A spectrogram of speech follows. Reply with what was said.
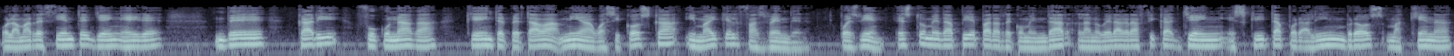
o la más reciente Jane Eyre de Kari Fukunaga que interpretaba Mia Wasikowska y Michael Fassbender. Pues bien, esto me da pie para recomendar la novela gráfica Jane escrita por Aline Bros McKenna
